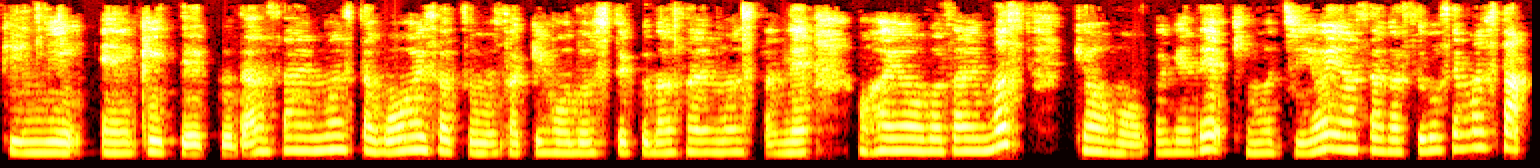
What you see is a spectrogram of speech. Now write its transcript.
きに、えー、来てくださいました。ご挨拶も先ほどしてくださいましたね。おはようございます。今日もおかげで気持ちよい朝が過ごせました。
